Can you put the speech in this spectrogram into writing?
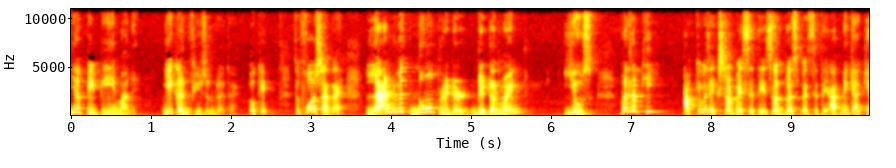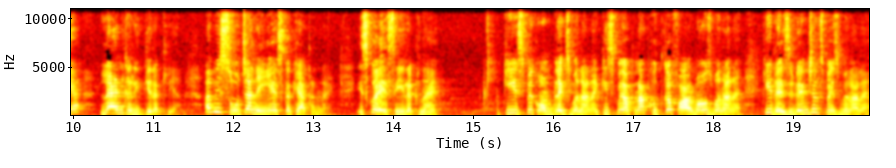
या पीपीई माने। ये कन्फ्यूज़न रहता है ओके तो फ़र्स्ट आता है land with no determined use मतलब कि आपके पास एक्स्ट्रा पैसे थे सरप्लस पैसे थे, आपने क्या किया? लैंड खरीद के रख लिया। अभी सोचा नहीं है इसका क्या करना है। इसको ऐसे ही रखना है कि इस पर कॉम्प्लेक्स बनाना है, कि इस पर अपना खुद का फार्म हाउस बनाना है, कि रेजिडेंशियल स्पेस बनाना है,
